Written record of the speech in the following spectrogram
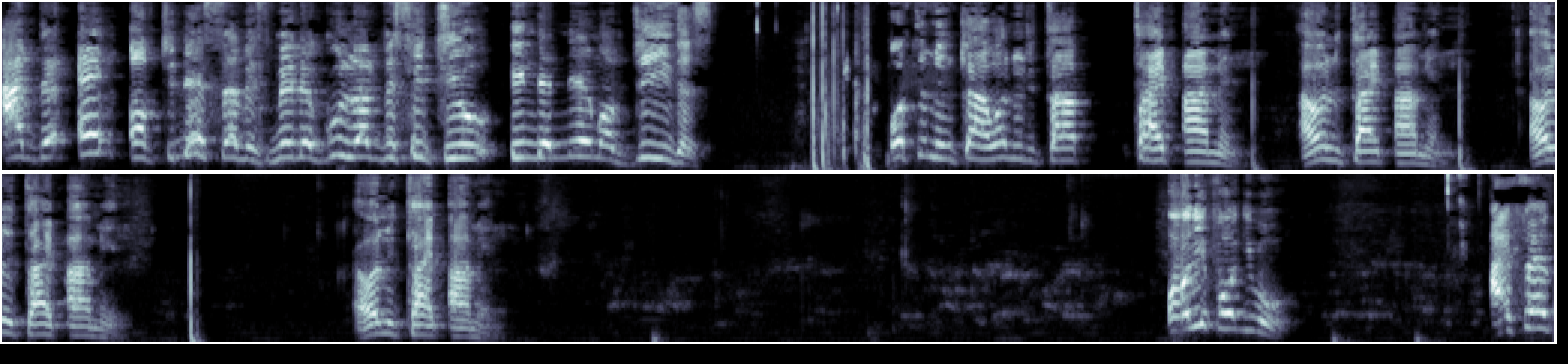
At the end of today's service, may the good Lord visit you in the name of Jesus. Bottom in car, I want you to type, type Amen. I want to type Amen. I want to type Amen. I want to type Amen. Only for you. I said,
